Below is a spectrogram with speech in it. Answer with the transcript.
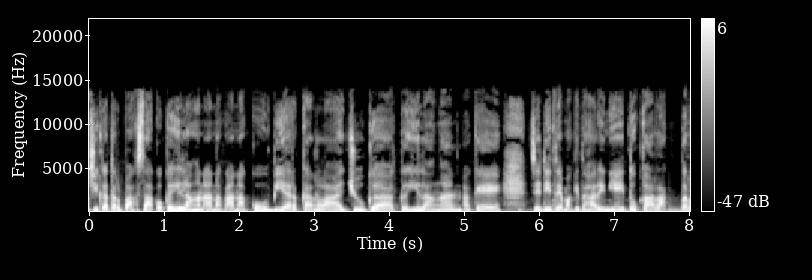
jika terpaksa aku kehilangan anak-anakku, biarkanlah juga kehilangan. Oke, jadi tema kita hari ini yaitu karakter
